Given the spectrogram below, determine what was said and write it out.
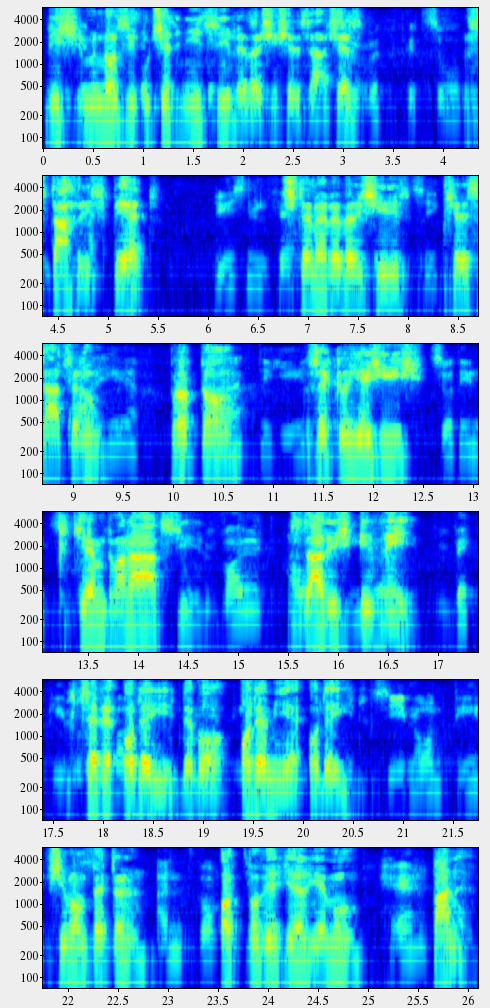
když mnozí učedníci ve verši 66 stáhli zpět, čteme ve verši 67, proto řekl Ježíš k těm dvanácti, zdališ i vy chcete odejít, nebo ode mě odejít. Šimon Petr odpověděl jemu, pane,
